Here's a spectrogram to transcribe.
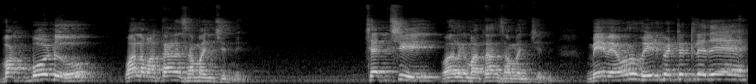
వక్ బోర్డు వాళ్ళ మతానికి సంబంధించింది. చర్చి వాళ్ళకి మతానికి సంబంధించింది. మేమెవరూ వేడి పెట్టట్లేదే.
